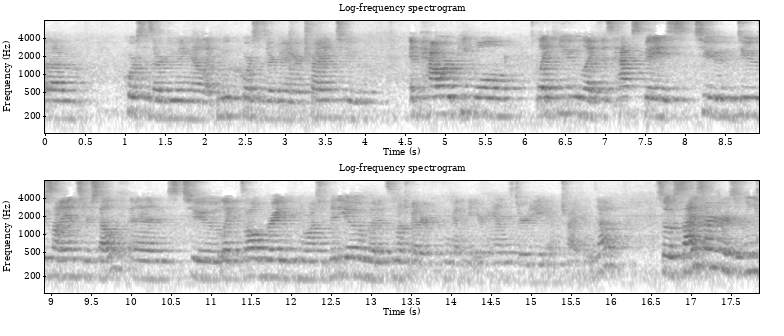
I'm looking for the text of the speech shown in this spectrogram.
um, courses are doing now, like MOOC courses are doing, are trying to empower people like you, like this hack space, to do science yourself and to, like, it's all great if you can watch a video, but it's much better if you can kind of get your hands dirty and try things out. So SciStarter is a really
